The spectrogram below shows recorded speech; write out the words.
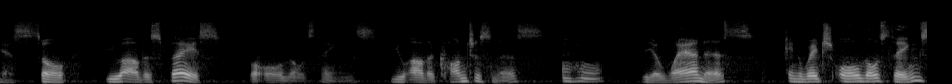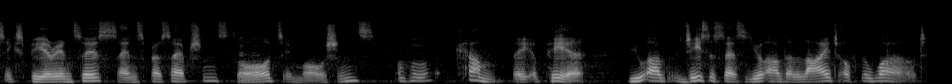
Yes. So you are the space for all those things. You are the consciousness, Mm-hmm. the awareness in which all those things, experiences, sense perceptions, thoughts, emotions, Mm-hmm. come, they appear. You are, Jesus says, you are the light of the world.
